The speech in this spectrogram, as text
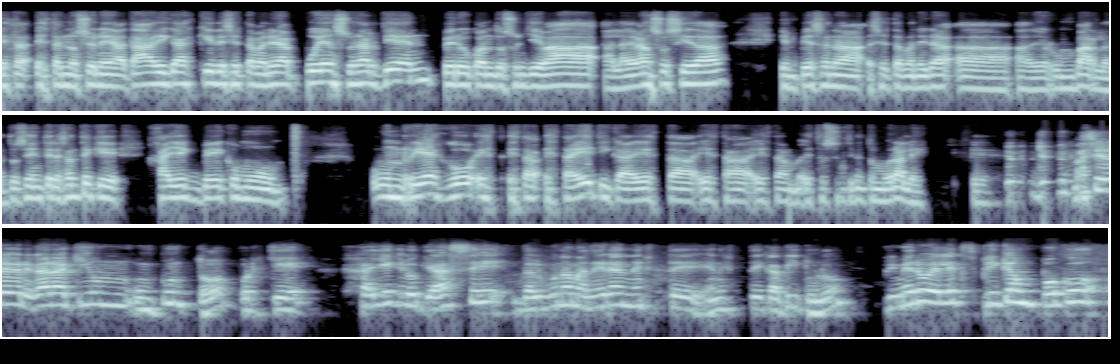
esta, estas nociones atávicas que de cierta manera pueden sonar bien, pero cuando son llevadas a la gran sociedad empiezan a, cierta manera a, derrumbarla. Entonces es interesante que Hayek ve como un riesgo esta, ética, estos sentimientos morales. Yo, quisiera agregar aquí un, un, punto, porque Hayek lo que hace de alguna manera en este, en este capítulo, primero él explica un poco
